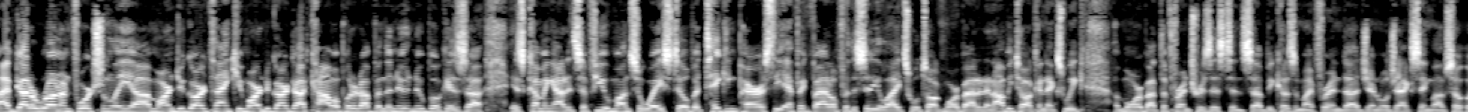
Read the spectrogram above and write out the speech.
I've got to run, unfortunately. Uh, Martin Dugard, thank you. MartinDugard.com. I'll put it up, and the new new book is uh, is coming out. It's a few months away still, but Taking Paris, the epic battle for the City Lights. We'll talk more about it, and I'll be talking next week uh, more about the French Resistance uh, because of my friend uh, General Jack Singlaub. So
